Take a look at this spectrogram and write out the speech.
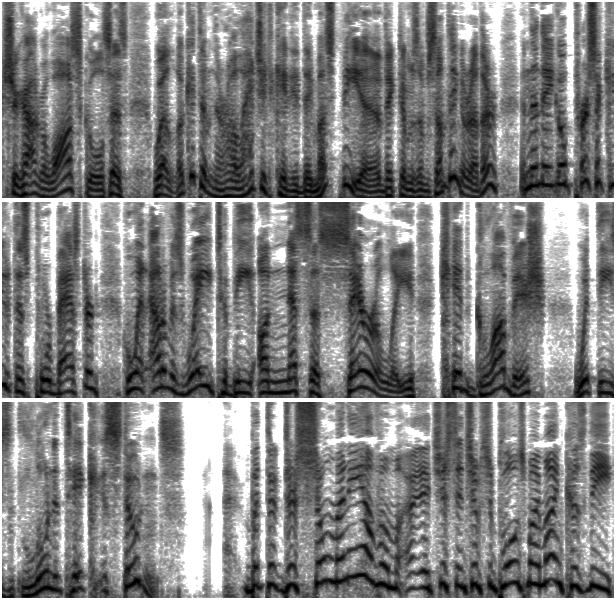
Chicago Law School, says, "Well, look at them; they're all agitated. They must be uh, victims of something or other." And then they go persecute this poor bastard who went out of his way to be unnecessarily kid glovish with these lunatic students but there, there's so many of them. It just it just blows my mind because the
